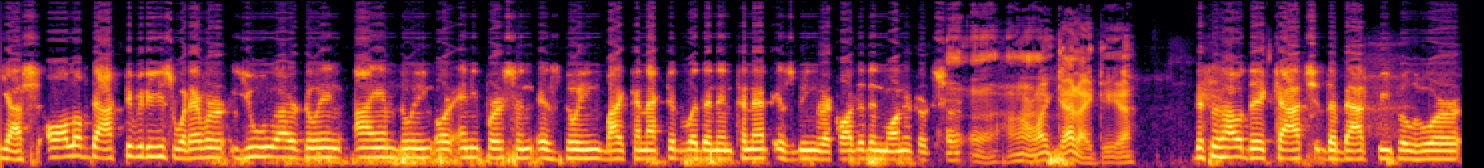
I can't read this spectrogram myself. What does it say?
Yes, all of the activities, whatever you are doing, I am doing, or any person is doing by connected with an internet is being recorded and monitored. sir. Uh-uh, I don't like that idea. This is how they catch the bad people who are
